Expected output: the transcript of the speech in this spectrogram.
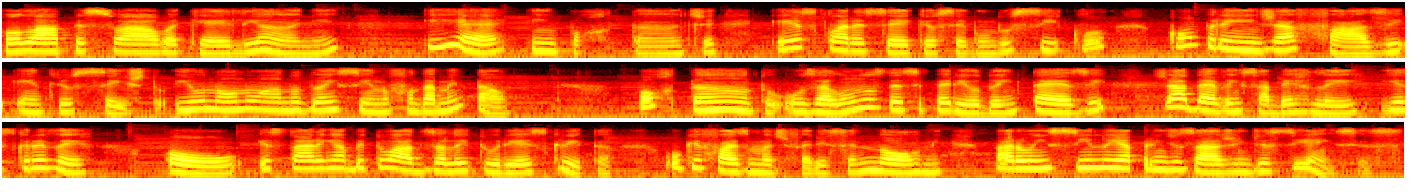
Olá pessoal, aqui é a Eliane e é importante esclarecer que o segundo ciclo compreende a fase entre o sexto e o nono ano do ensino fundamental. Portanto, os alunos desse período em tese já devem saber ler e escrever, ou estarem habituados à leitura e à escrita, o que faz uma diferença enorme para o ensino e aprendizagem de ciências.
